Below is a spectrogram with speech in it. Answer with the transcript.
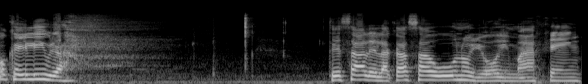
Ok, Libra. Te sale la casa 1, yo, imagen,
